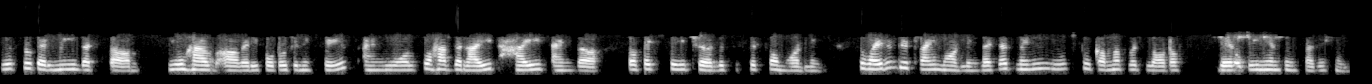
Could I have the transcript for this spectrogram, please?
used to tell me that um, you have a very photogenic face and you also have the right height and the perfect stature which is fit for modeling. So why don't you try modeling? Like that, many used to come up with a lot of their opinions and suggestions.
